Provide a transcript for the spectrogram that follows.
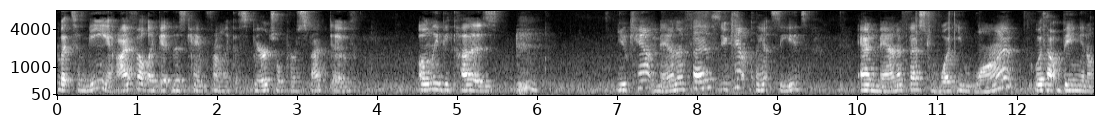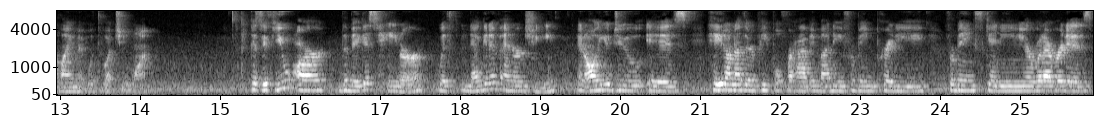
But to me, I felt like it. This came from like a spiritual perspective only because you can't manifest, you can't plant seeds and manifest what you want without being in alignment with what you want. Because if you are the biggest hater with negative energy and all you do is hate on other people for having money, for being pretty, for being skinny, or whatever it is,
